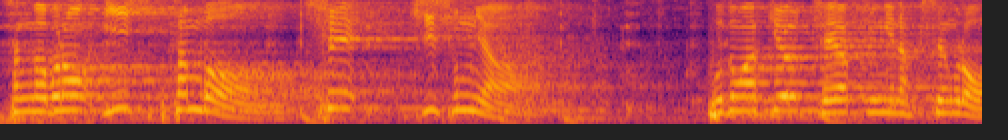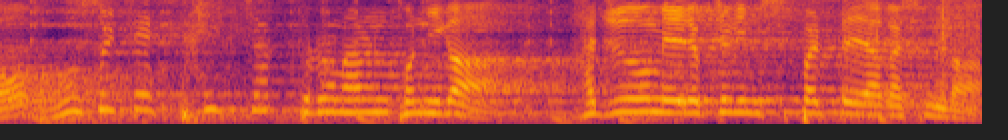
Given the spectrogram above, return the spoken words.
참가번호 23번 최기숙양 고등학교 재학 중인 학생으로 웃을 때 살짝 드러나는 본니가 아주 매력적인 18세 아가씨입니다.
